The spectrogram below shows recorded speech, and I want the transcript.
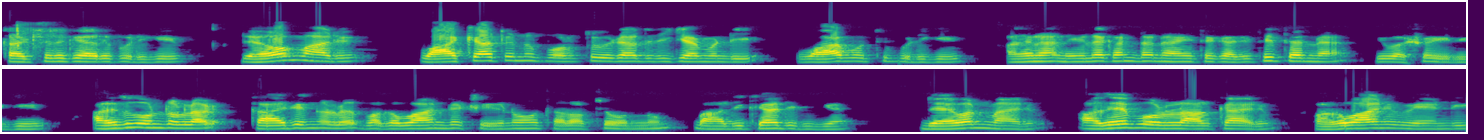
കഴുത്തിൽ കയറി പിടിക്കുകയും ദേവന്മാർ വായ്ക്കാത്തുനിന്ന് പുറത്തു വിടാതിരിക്കാൻ വേണ്ടി വാ പൊത്തി പിടിക്കുകയും അങ്ങനെ നീലകണ്ഠനായിട്ട് കരുതി തന്നെ ഈ വിഷം ഇരിക്കുകയും അതുകൊണ്ടുള്ള കാര്യങ്ങൾ ഭഗവാന്റെ ക്ഷീണമോ തളർച്ചയോ ഒന്നും ബാധിക്കാതിരിക്കാൻ ദേവന്മാരും അതേപോലുള്ള ആൾക്കാരും ഭഗവാന് വേണ്ടി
